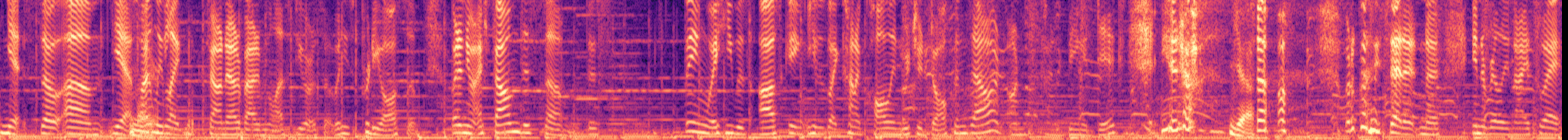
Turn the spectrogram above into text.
Yes. So, um, yeah. So I only like found out about him in the last year or so, but he's pretty awesome. But anyway, I found this um this thing where he was asking, he was like kind of calling Richard Dawkins out on kind of being a dick, you know? Yeah. So, but of course, he said it in a in a really nice way.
